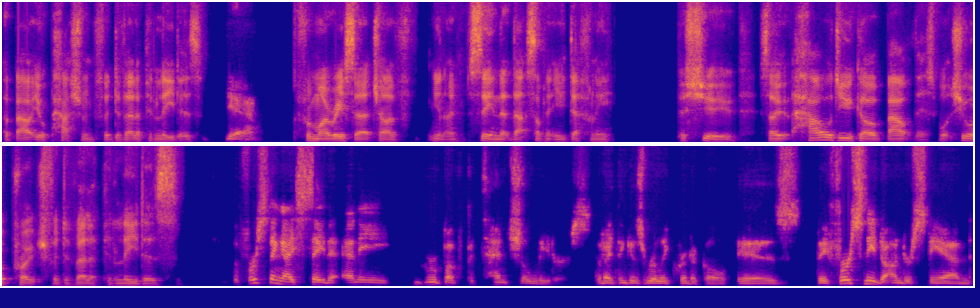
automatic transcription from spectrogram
about your passion for developing leaders. Yeah. From my research, I've, you know, seen that that's something you definitely pursue. So, how do you go about this? What's your approach for developing leaders the first thing I say to any group of potential leaders that I think is really critical is they first need to understand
